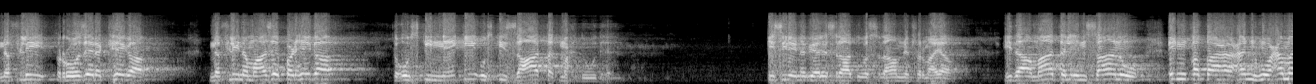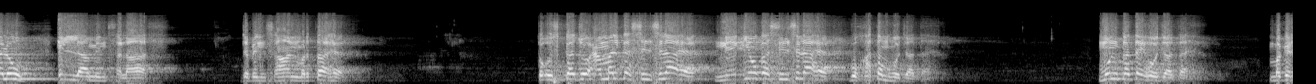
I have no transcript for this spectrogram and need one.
نفلی روزے رکھے گا، نفلی نمازیں پڑھے گا، تو اس کی نیکی اس کی ذات تک محدود ہے۔ اسی لیے نبی علیہ السلاۃ والسلام نے فرمایا اذا مات الانسان انقطع عنه عمله الا من ثلاث. جب انسان مرتا ہے، تو اس کا جو عمل کا سلسلہ ہے، نیکیوں کا سلسلہ ہے، وہ ختم ہو جاتا ہے، منقطع ہو جاتا ہے۔ مگر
